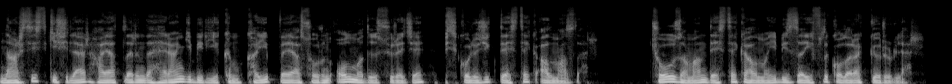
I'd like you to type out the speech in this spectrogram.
Narsist kişiler hayatlarında herhangi bir yıkım, kayıp veya sorun olmadığı sürece psikolojik destek almazlar. Çoğu zaman destek almayı bir zayıflık olarak görürler.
